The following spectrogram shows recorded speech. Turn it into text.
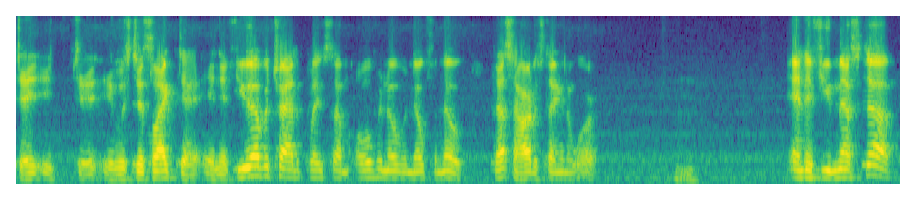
It, it, it, was just like that. And if you ever try to play something over and over, note for note, that's the hardest thing in the world. Hmm. And if you messed up,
